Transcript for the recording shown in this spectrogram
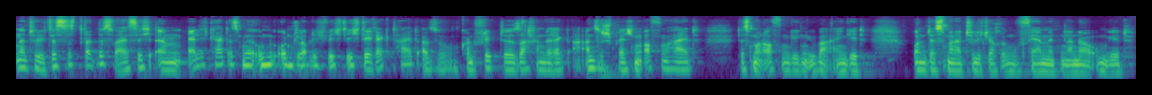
natürlich, das ist, das weiß ich. Ähm, Ehrlichkeit ist mir un unglaublich wichtig, Direktheit, also Konflikte, Sachen direkt anzusprechen, Offenheit, dass man offen gegenüber eingeht und dass man natürlich auch irgendwo fair miteinander umgeht.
